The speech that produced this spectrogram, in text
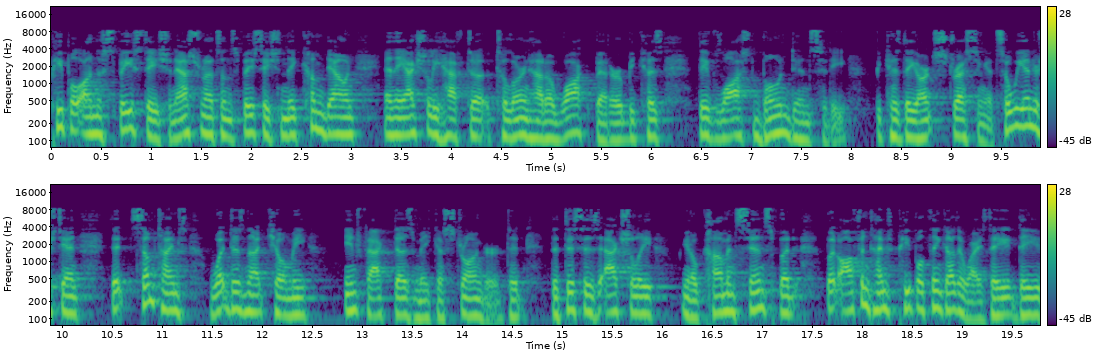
people on the space station, astronauts on the space station, they come down and they actually have to to learn how to walk better because they've lost bone density because they aren't stressing it. So we understand that sometimes what does not kill me in fact does make us stronger. That that this is actually you know common sense, but but oftentimes people think otherwise. They they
